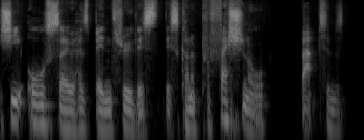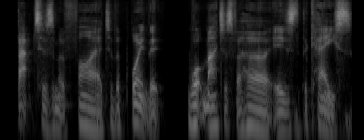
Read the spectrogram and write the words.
She also has been through this this kind of professional baptism baptism of fire to the point that what matters for her is the case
